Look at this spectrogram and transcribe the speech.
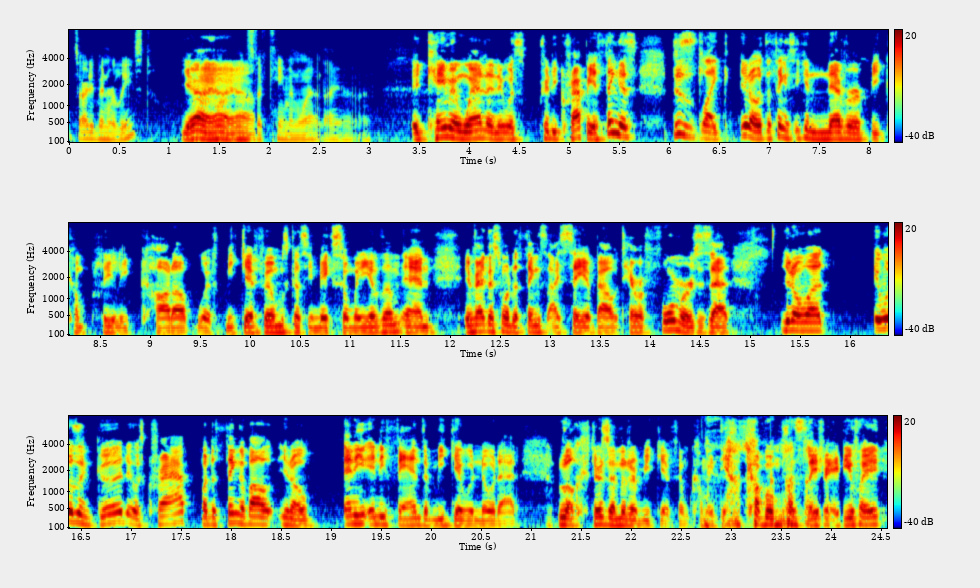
it's already been released. Yeah, yeah, yeah. Stuff came and went. I, uh, it came and went and it was pretty crappy. The thing is, this is like, you know, the thing is, you can never be completely caught up with Miike films because he makes so many of them. And in fact, that's one of the things I say about Terra Formars is that, you know what, it wasn't good, it was crap. But the thing about, you know, any any fans of Miike would know that. Look, there's another Miike film coming down a couple months later anyway.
